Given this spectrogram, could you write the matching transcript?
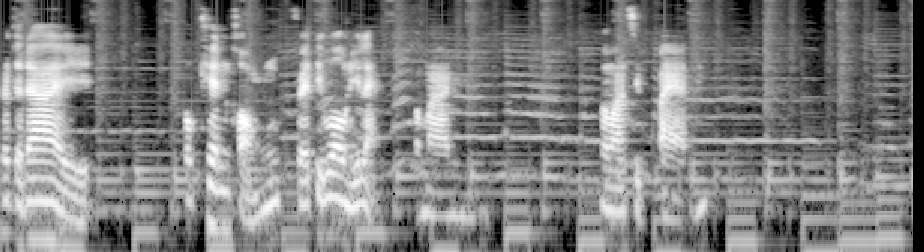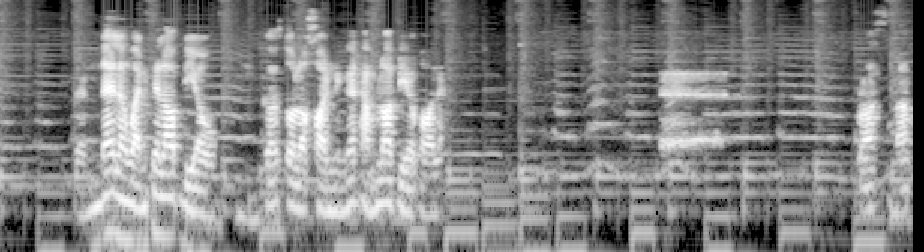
ก็จะได้โทเค็นของเฟสติวัลนี้แหละ ประมาณประมาณสิบแปดแต่ได้รางวัลแค่รอบเดียว ก็ตัวละครหนึ่งก็ทำรอบเดียวพอแล้วเอ่อ Frost Buff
